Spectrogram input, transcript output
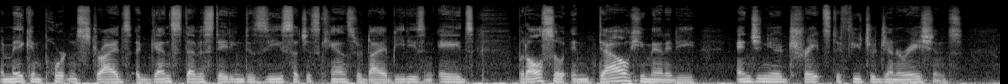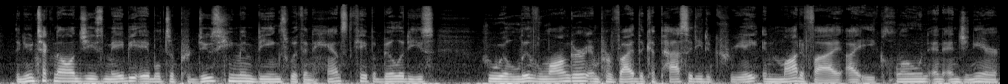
and make important strides against devastating disease such as cancer, diabetes, and AIDS, but also endow humanity engineered traits to future generations. The new technologies may be able to produce human beings with enhanced capabilities who will live longer and provide the capacity to create and modify, i.e., clone and engineer,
